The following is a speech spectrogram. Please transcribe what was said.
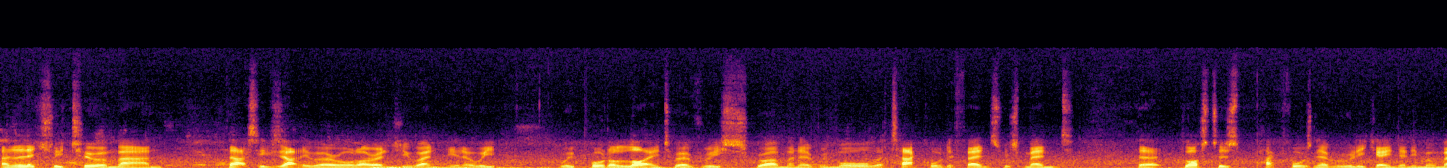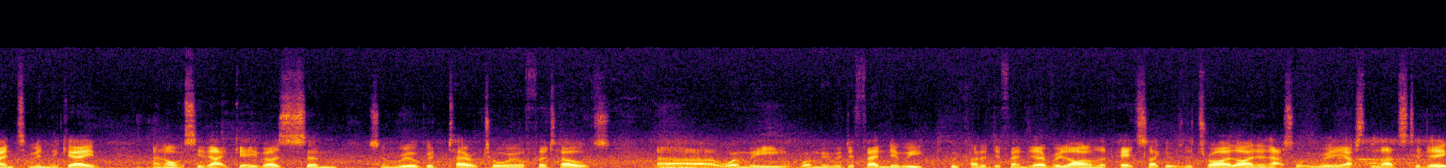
And literally to a man, that's exactly where all our energy went. You know, we we poured a lot into every scrum and every maul, attack or defence, which meant that Gloucester's pack forwards never really gained any momentum in the game, and obviously that gave us some some real good territorial footholds. Uh, when we when we were defending, we, we kind of defended every line on the pitch like it was the try line, and that's what we really asked the lads to do.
